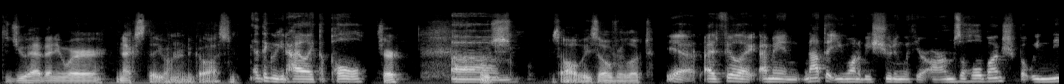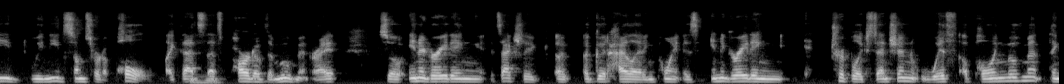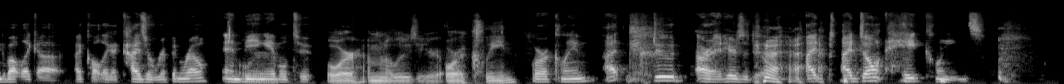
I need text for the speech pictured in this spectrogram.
did you have anywhere next that you wanted to go, Austin? I think we could highlight the pull. Sure. Um, Which is always overlooked. Yeah, I feel like I mean, not that you want to be shooting with your arms a whole bunch, but we need we need some sort of pull. Like that's mm-hmm. that's part of the movement, right? So integrating, it's actually a, a good highlighting point is integrating triple extension with a pulling movement. Think about like a I call it like a Keiser rip and row and or, being able to or I'm gonna lose you here, or a clean. Or a clean. I dude, all right, here's the deal. I I don't hate cleans.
